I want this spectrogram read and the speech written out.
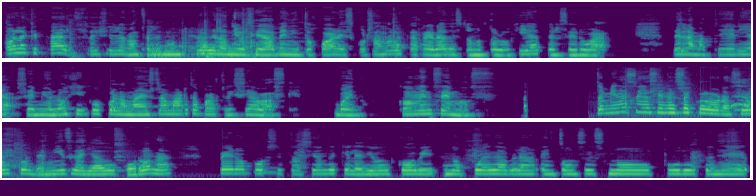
Hola, ¿qué tal? Soy Silvia González Montero de la Universidad Benito Juárez, cursando la carrera de estomatología tercero A de la materia semiológico con la maestra Marta Patricia Vázquez. Bueno, comencemos. También estoy haciendo esta colaboración con Denise Gallado Corona, pero por situación de que le dio COVID no puede hablar, entonces no pudo tener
